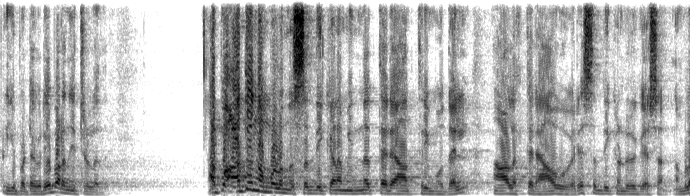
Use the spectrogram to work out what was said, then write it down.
പ്രിയപ്പെട്ടവരെ പറഞ്ഞിട്ടുള്ളത്. അപ്പോൾ അത് നമ്മളൊന്ന് ശ്രദ്ധിക്കണം ഇന്നത്തെ രാത്രി മുതൽ നാളത്തെ രാവ് വരെ ശ്രദ്ധിക്കേണ്ട ഒരു കേസാണ്. നമ്മൾ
